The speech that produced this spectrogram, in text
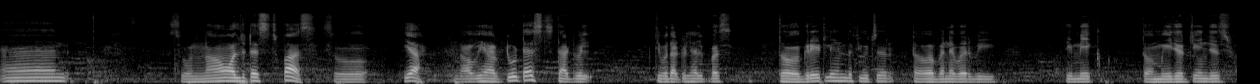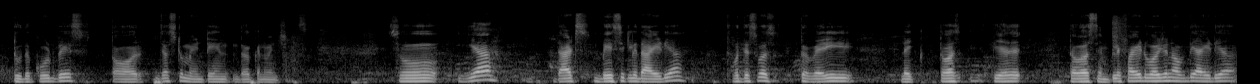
And so now all the tests pass. So yeah, now we have two tests that will that will help us greatly in the future whenever we, they make the major changes to the code base or just to maintain the conventions. So yeah, that's basically the idea. So this was the very like the, the, the simplified version of the idea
